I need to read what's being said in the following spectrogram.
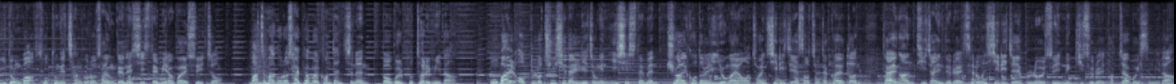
이동과 소통의 창구로 사용되는 시스템이라고 할 수 있죠. 마지막으로 살펴볼 컨텐츠는 너굴 포털입니다. 모바일 어플로 출시될 예정인 이 시스템은 QR코드를 이용하여 전 시리즈에서 제작하였던 다양한 디자인들을 새로운 시리즈에 불러올 수 있는 기술을 탑재하고 있습니다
